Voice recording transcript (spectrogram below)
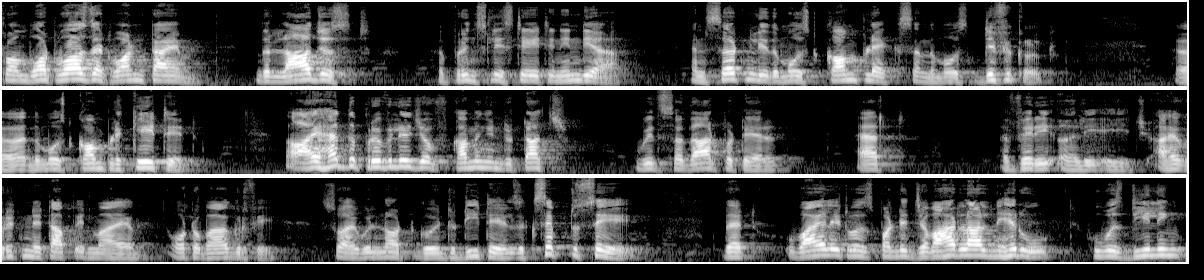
from what was at one time the largest uh, princely state in India, and certainly the most complex and the most difficult, uh, the most complicated, I had the privilege of coming into touch with Sardar Patel at a very early age. I have written it up in my autobiography, so I will not go into details except to say that while it was Pandit Jawaharlal Nehru who was dealing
